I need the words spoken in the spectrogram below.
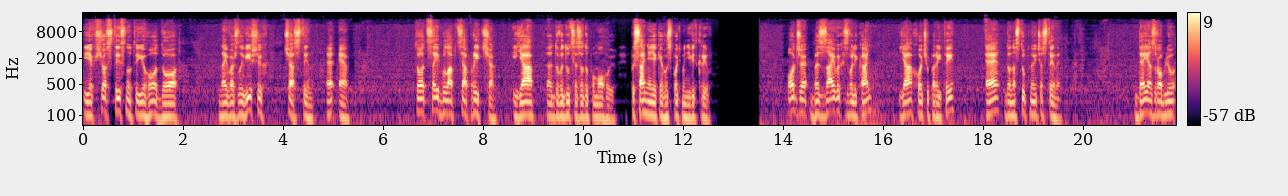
і якщо стиснути його до найважливіших частин е, е, то це й була б ця притча, я доведу це за допомогою писання, яке Господь мені відкрив. Отже, без зайвих зволікань я хочу перейти е до наступної частини, де я зроблю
